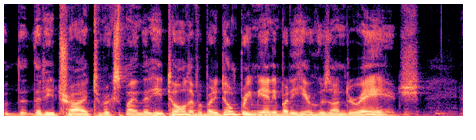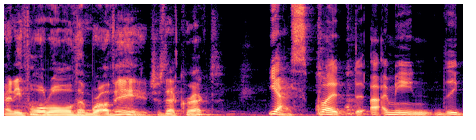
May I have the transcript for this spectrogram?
that, that he tried to explain that he told everybody, "Don't bring me anybody here who's underage," and he thought all of them were of age. Is that correct? Yes, but uh, I mean the.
